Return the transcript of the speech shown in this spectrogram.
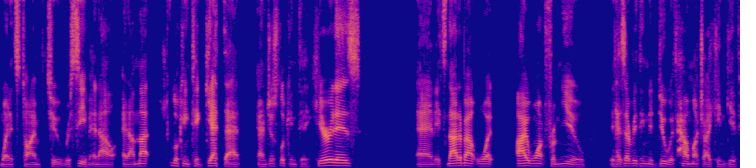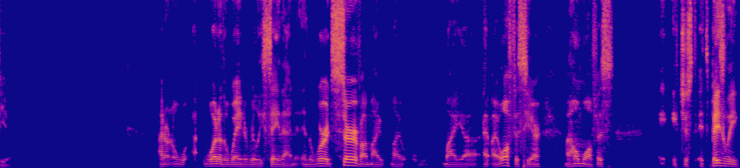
when it's time to receive. And I'll and I'm not looking to get that. I'm just looking to here it is. And it's not about what I want from you, it has everything to do with how much I can give you. I don't know what other way to really say that. And the word serve on my my my uh, at my office here, my home office, it, it, just it's basically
